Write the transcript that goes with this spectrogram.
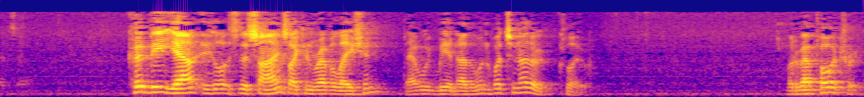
A... Could be, yeah, the signs like in Revelation. That would be another one. What's another clue? What about poetry?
